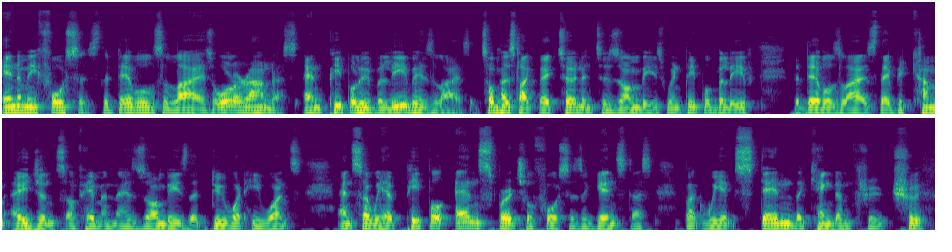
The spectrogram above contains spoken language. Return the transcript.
enemy forces, the devil's lies all around us, and people who believe his lies. It's almost like they turn into zombies. When people believe the devil's lies, they become agents of him, and they're zombies that do what he wants. And so we have people and spiritual forces against us, but we extend the kingdom through truth,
